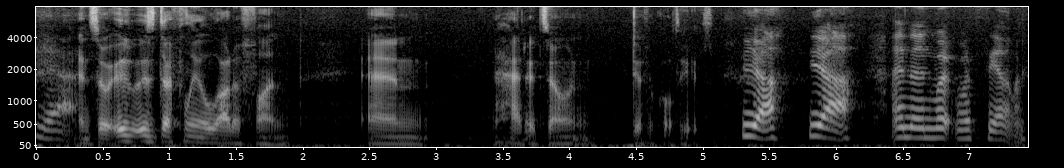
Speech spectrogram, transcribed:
Yeah. And so it was definitely a lot of fun and had its own difficulties. yeah yeah and then what, what's the other one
